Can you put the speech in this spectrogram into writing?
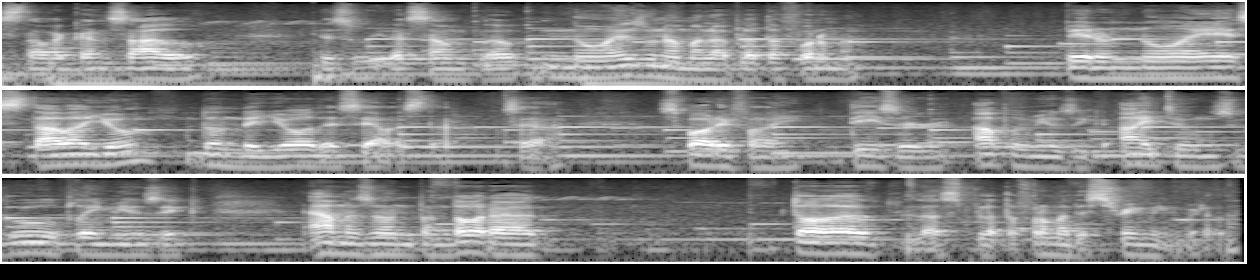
Estaba cansado de subir a SoundCloud. No es una mala plataforma, pero no estaba yo donde yo deseaba estar. O sea, Spotify, Deezer, Apple Music, iTunes, Google Play Music, Amazon, Pandora, todas las plataformas de streaming, ¿verdad?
